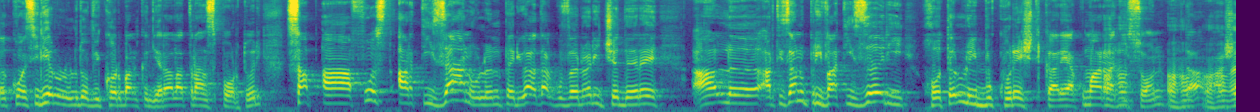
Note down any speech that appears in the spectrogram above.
uh, consilierul lui Ludovic Orban când era la transporturi. S-a, a fost artizanul în perioada guvernării CDR al uh, artizanul privatizării hotelului București, care e acum Radisson. aha, da, aha, așa.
